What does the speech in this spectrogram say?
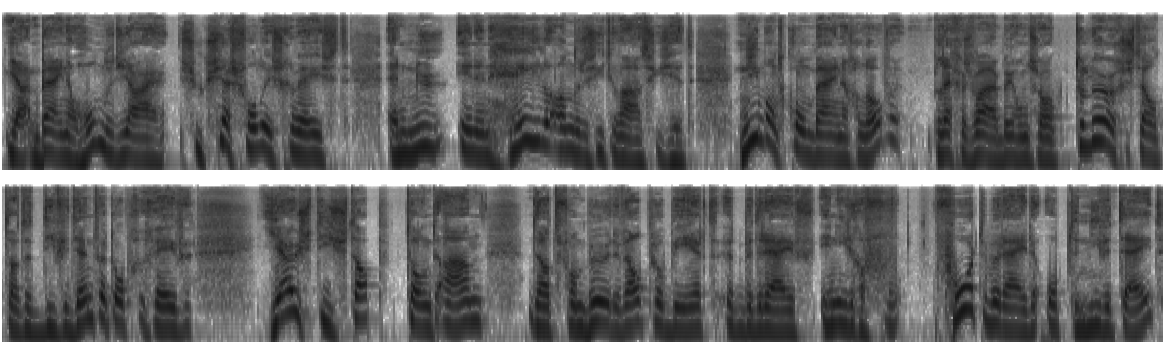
ja, bijna 100 jaar succesvol is geweest. En nu in een hele andere situatie zit. Niemand kon bijna geloven. Beleggers waren bij ons ook teleurgesteld dat het dividend werd opgegeven. Juist die stap toont aan dat Van Beurden wel probeert het bedrijf in ieder geval voor te bereiden op de nieuwe tijd.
